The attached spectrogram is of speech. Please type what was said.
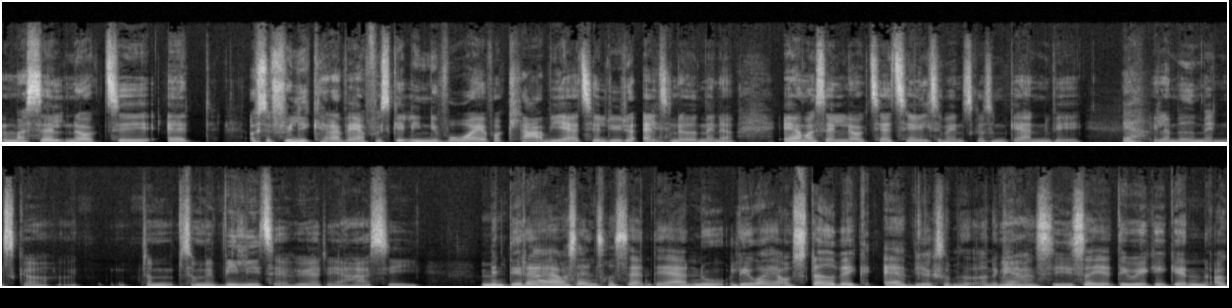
mig selv nok til, at og selvfølgelig kan der være forskellige niveauer af, hvor klar vi er til at lytte og alt sådan noget, men at ære mig selv nok til at tale til mennesker, som gerne vil, Ja. eller med mennesker, som, som er villige til at høre det, jeg har at sige. Men det, der er også interessant, det er, at nu lever jeg jo stadigvæk af virksomhederne, kan Ja. man sige. Så det er jo ikke igen at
